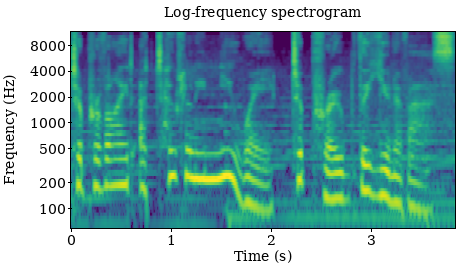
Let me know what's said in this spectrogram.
to provide a totally new way to probe the universe.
